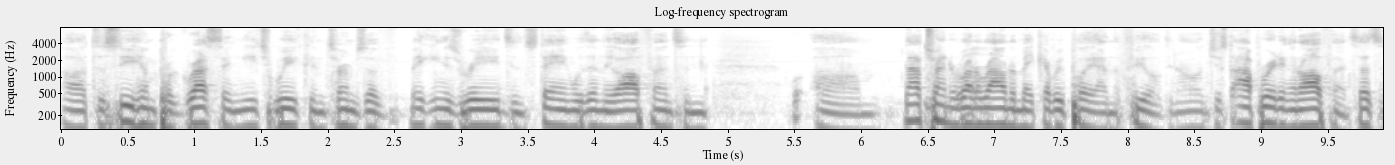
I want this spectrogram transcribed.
uh, to see him progressing each week in terms of making his reads and staying within the offense and um, not trying to run around and make every play on the field, you know, just operating an offense. That's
